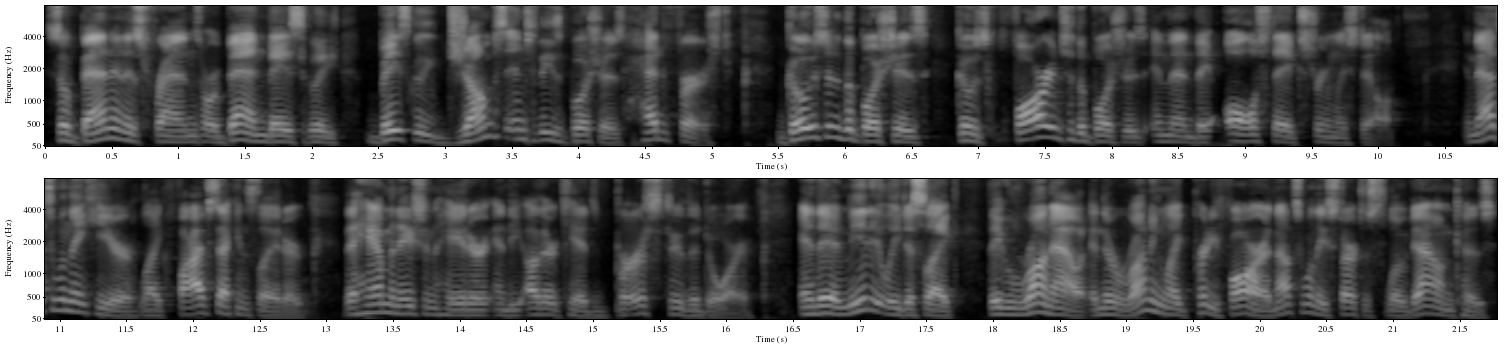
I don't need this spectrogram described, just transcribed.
So Ben and his friends, or Ben basically, basically jumps into these bushes head first, goes into the bushes, goes far into the bushes, and then they all stay extremely still. And that's when they hear, like five seconds later, the Hamination hater and the other kids burst through the door. And they immediately just like, they run out and they're running like pretty far. And that's when they start to slow down because,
